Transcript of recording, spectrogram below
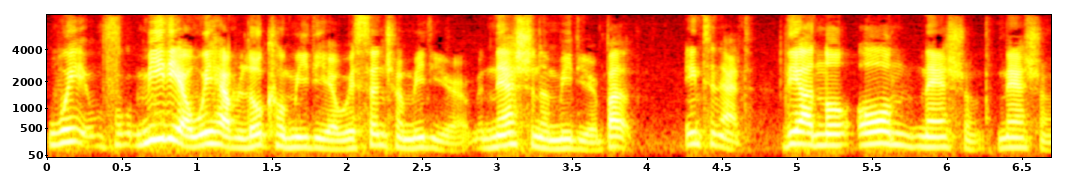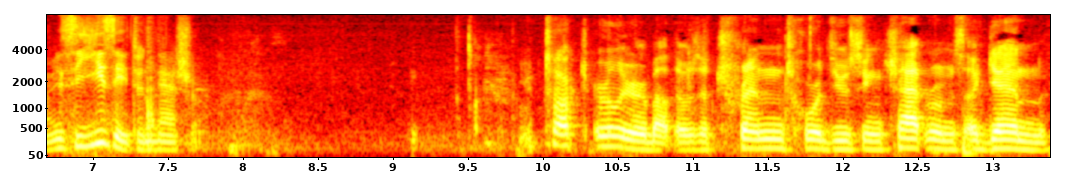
We media we have local media, with central media, national media, but internet they are not all national. National, it's easy to national. You talked earlier about there was a trend towards using chat rooms again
